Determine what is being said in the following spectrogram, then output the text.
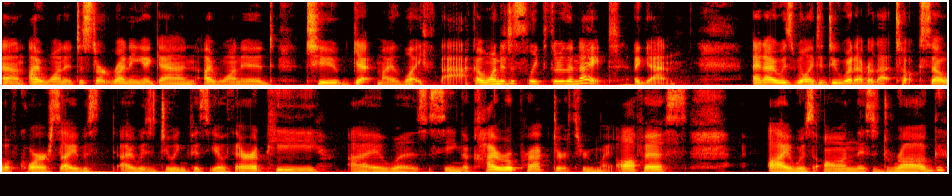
Um, I wanted to start running again. I wanted to get my life back. I wanted to sleep through the night again. And I was willing to do whatever that took. So of course I was I was doing physiotherapy. I was seeing a chiropractor through my office. I was on this drug.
